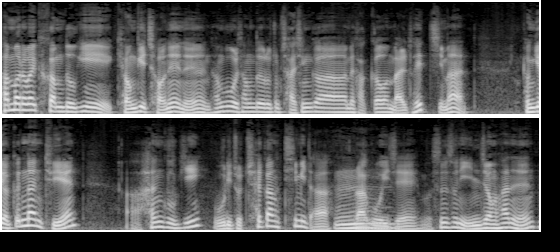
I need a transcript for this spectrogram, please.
판마르바이크 감독이 경기 전에는 한국을 상대로 좀 자신감에 가까운 말도 했지만 경기가 끝난 뒤엔 아, 한국이 우리 조 최강 팀이다라고 음. 이제 뭐 순순히 인정하는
